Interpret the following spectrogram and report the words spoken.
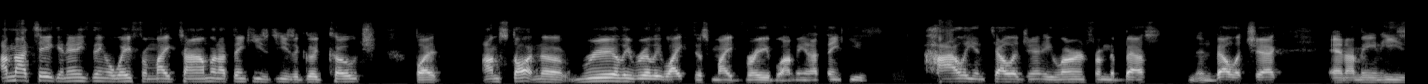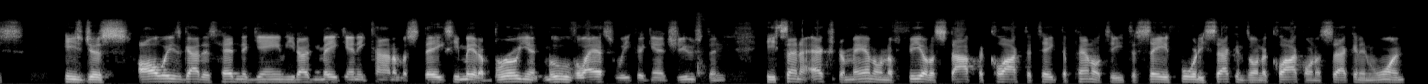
I'm not taking anything away from Mike Tomlin. I think he's he's a good coach, but I'm starting to really, really like this Mike Vrabel. I mean, I think he's highly intelligent. He learned from the best in Belichick, and I mean, he's He's just always got his head in the game. He doesn't make any kind of mistakes. He made a brilliant move last week against Houston. He sent an extra man on the field to stop the clock to take the penalty to save 40 seconds on the clock on a second and one,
